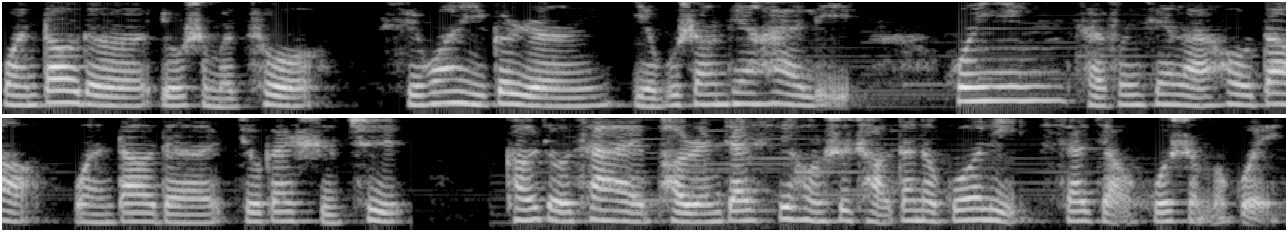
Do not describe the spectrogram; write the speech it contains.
晚到的有什么错？喜欢一个人也不伤天害理，婚姻才分先来后到，晚到的就该识去。烤韭菜跑人家西红柿炒蛋的锅里瞎搅和什么鬼？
